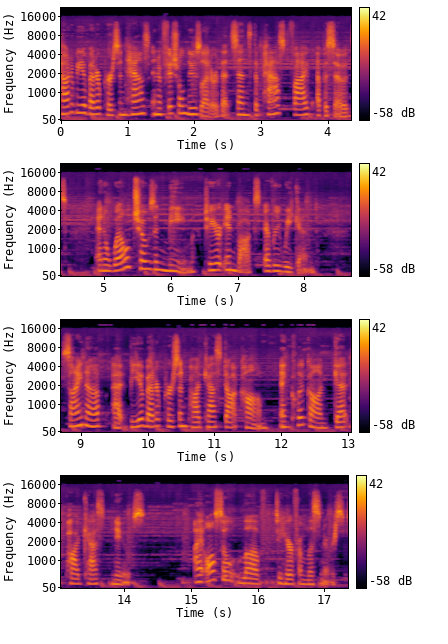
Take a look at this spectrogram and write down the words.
How to Be a Better Person has an official newsletter that sends the past five episodes and a well chosen meme to your inbox every weekend. Sign up at beabetterpersonpodcast.com and click on Get Podcast News. I also love to hear from listeners.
